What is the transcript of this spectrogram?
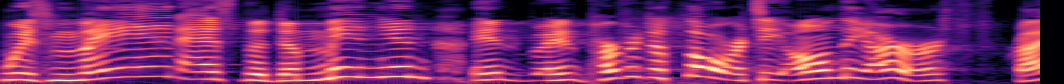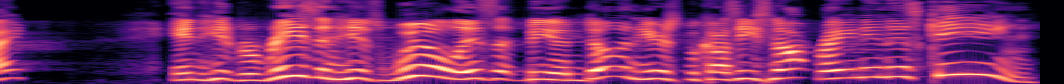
with man as the dominion in, in perfect authority on the earth, right? And he, the reason his will isn't being done here is because he's not reigning as king.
